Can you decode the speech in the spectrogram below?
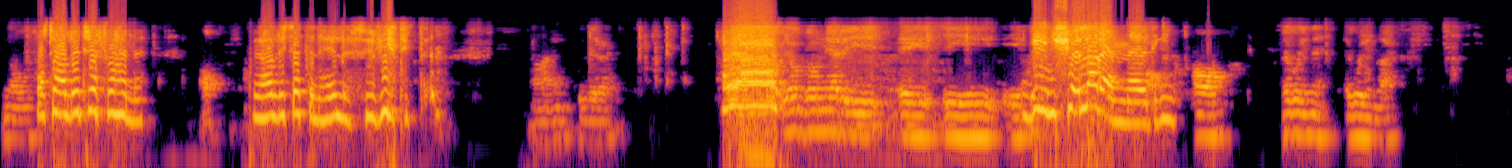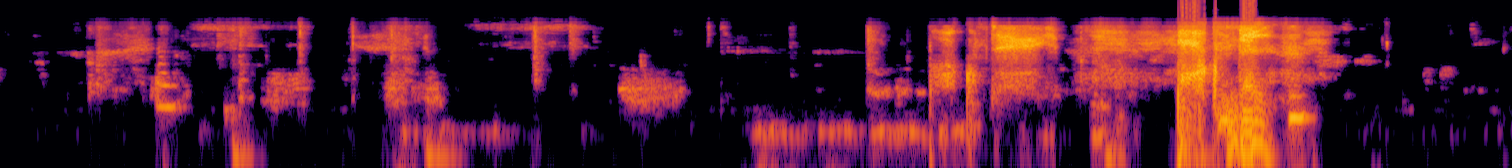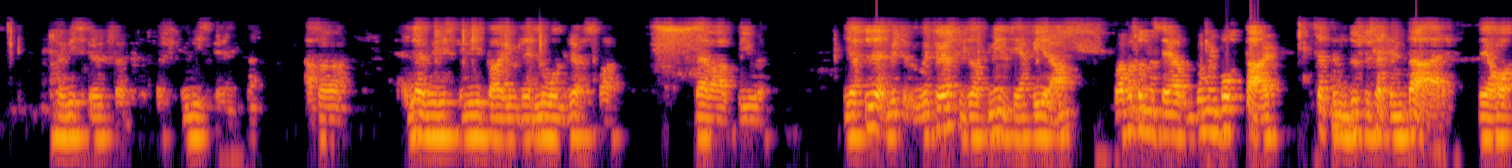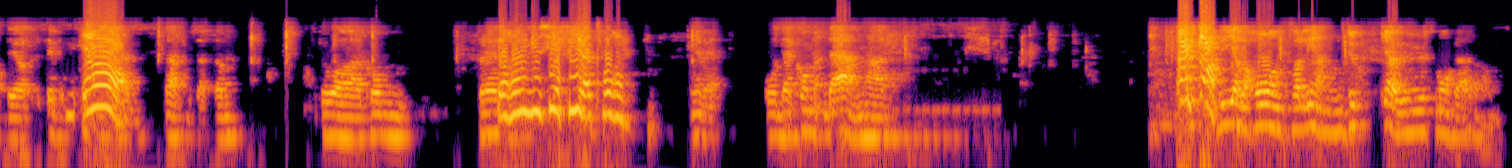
no, Fast jag har aldrig träffat henne. ja, jag har aldrig sett henne heller, så jag vet inte. nej, inte direkt. Jag går ner i, i, i, i, Vinkällaren, eh, din... ja, jag går in, jag går in där. Bakom dig. Bakom dig. Jag ut för först, jag viskar inte. Alltså, eller vi, vi bara gjorde låg röst bara. Det var allt vi gjorde. Jag skulle, vet du vet du vad jag skulle på min C4? Bara för att de säger, de är bottar. Sätt den, du skulle sätta den där. Där jag har, där jag ser på Ja. Där skulle sätta den. Så äh, kom, för Jag har ingen C4 kvar. jag vet. Och där kom, det är den här. Akta! Det är jävla Hans Wallén, hon duckar hur smart är han?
